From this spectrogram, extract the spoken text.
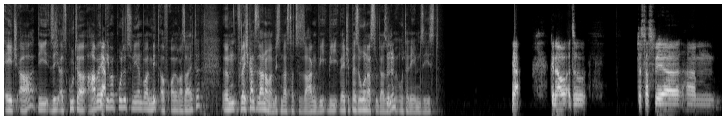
HR, die sich als guter Arbeitgeber ja. positionieren wollen, mit auf eurer Seite. Ähm, vielleicht kannst du da noch mal ein bisschen was dazu sagen, wie, wie, welche Person hast du da so mhm. im Unternehmen siehst. Ja, genau. Also das, was wir ähm,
